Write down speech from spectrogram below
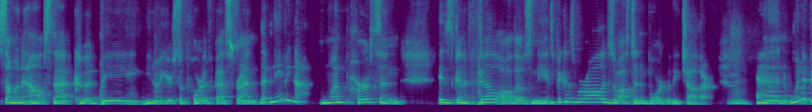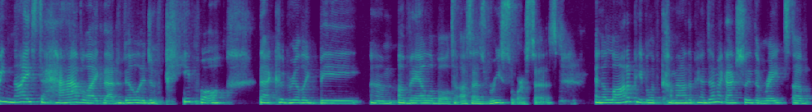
someone else that could be you know your supportive best friend that maybe not one person is going to fill all those needs because we're all exhausted and bored with each other Mm. and wouldn't it be nice to have like that village of people that could really be um, available to us as resources and a lot of people have come out of the pandemic actually the rates of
